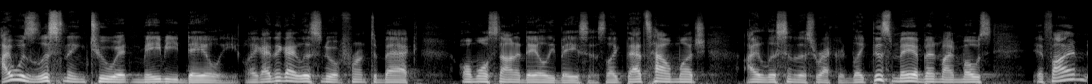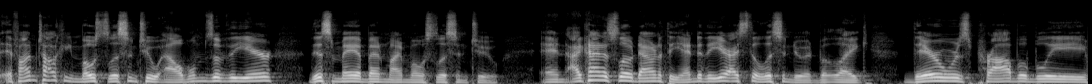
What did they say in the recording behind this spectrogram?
I was listening to it maybe daily. Like I think I listened to it front to back almost on a daily basis. Like that's how much I listen to this record. Like this may have been my most if I'm if I'm talking most listened to albums of the year, this may have been my most listened to. And I kind of slowed down at the end of the year. I still listen to it, but like there was probably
